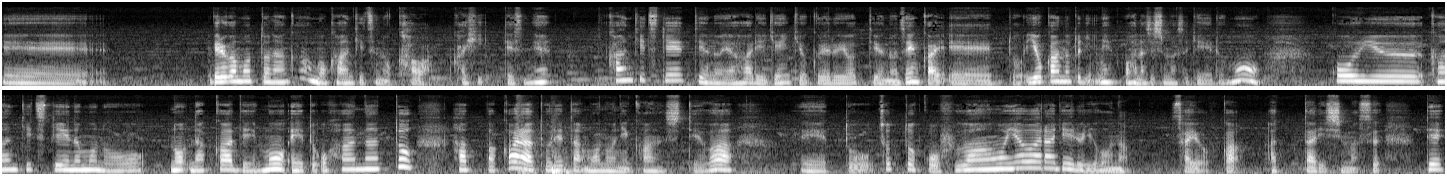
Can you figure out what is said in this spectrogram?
えー、ベルガモットなんかはもう柑橘の皮果皮ですね。柑橘系っていうのはやはり元気をくれるよっていうのは前回、えーと、とイオカンの時にねお話ししましたけれどもこういう柑橘系のものをの中でも、えーと、お花と葉っぱから取れたものに関しては、えーと、ちょっとこう不安を和らげるような作用があったりします。で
